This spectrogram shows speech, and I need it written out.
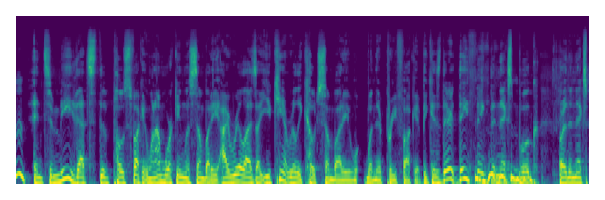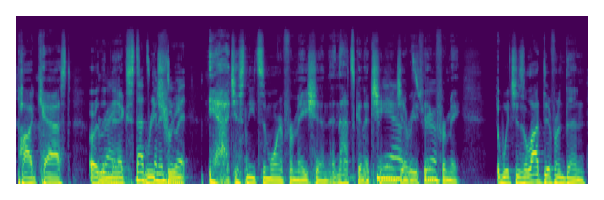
Hmm. And to me, that's the post fuck it. When I'm working with somebody, I realize that you can't really coach somebody w- when they're pre fuck it because they they think the next book or the next podcast or the Right. next That's retreat. do it. Yeah, I just need some more information, and that's going to change that's everything for me, which is a lot different than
